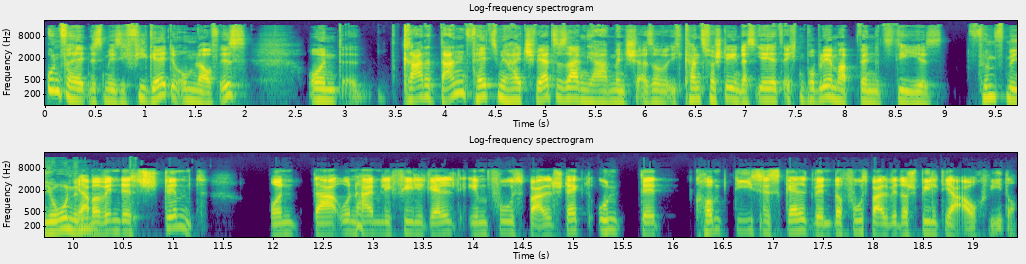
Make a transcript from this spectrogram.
unverhältnismäßig viel Geld im Umlauf ist. Und äh, gerade dann fällt es mir halt schwer zu sagen, ja, Mensch, also ich kann es verstehen, dass ihr jetzt echt ein Problem habt, wenn jetzt die fünf Millionen. Ja, aber wenn das stimmt und da unheimlich viel Geld im Fußball steckt und kommt dieses Geld, wenn der Fußball wieder spielt, ja auch wieder.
